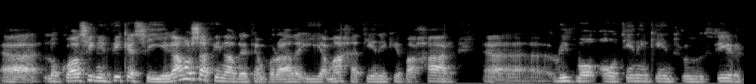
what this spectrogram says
Ah, lo cual significa si llegamos a final de temporada y Yamaha tiene que bajar ah, ritmo o tienen que introducir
